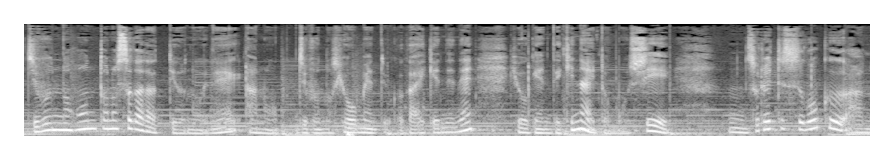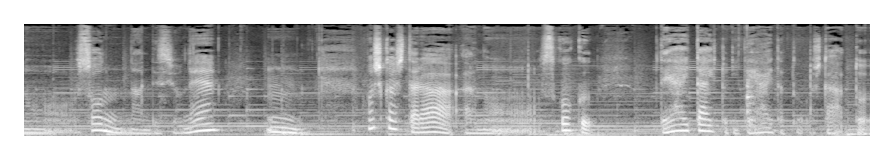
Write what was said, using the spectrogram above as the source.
自分の本当の姿っていうのをねあの自分の表面というか外見でね表現できないと思うし、うん、それってすごくあの損なんですよね。うん、もしかしたらあのすごく出会いたい人に出会えたとしたと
